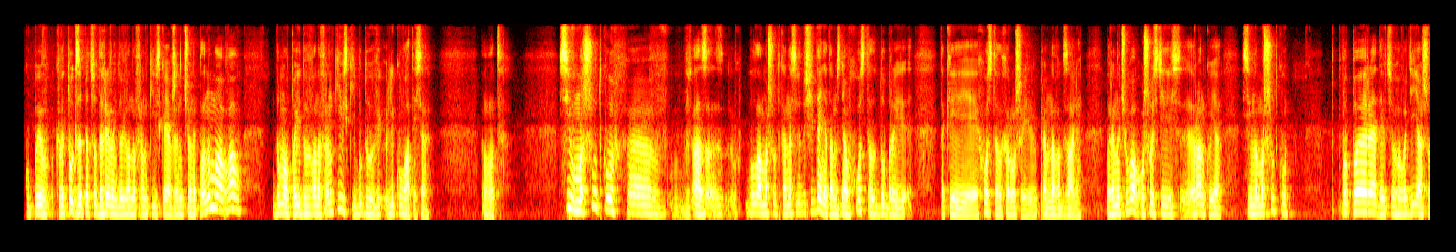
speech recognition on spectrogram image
купив квиток за 500 гривень до Івано-Франківська. Я вже нічого не планував. Думав, поїду в Івано-Франківськ і буду лікуватися. От. Сів в маршрутку. е, А, була маршрутка на слідущий день, я там зняв хостел, добрий такий хостел, хороший, прямо на вокзалі. Переночував. О 6 ранку я сів на маршрутку. Попередив цього водія, що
